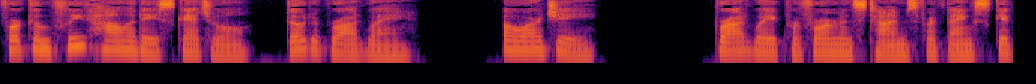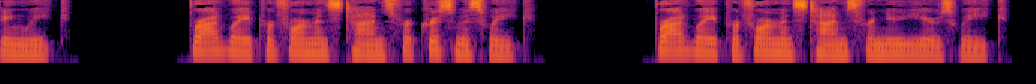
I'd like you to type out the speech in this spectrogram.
For complete holiday schedule, go to Broadway.org. Broadway performance times for Thanksgiving week. Broadway performance times for Christmas week. Broadway performance times for New Year's week.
